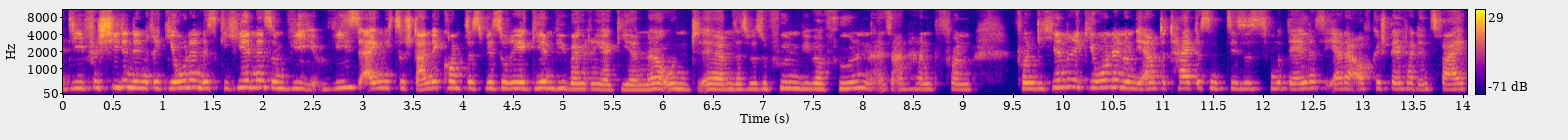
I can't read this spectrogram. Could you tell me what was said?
die verschiedenen Regionen des Gehirnes und wie, wie es eigentlich zustande kommt, dass wir so reagieren, wie wir reagieren. Ne? Und ähm, dass wir so fühlen, wie wir fühlen, also anhand von, von Gehirnregionen. Und er unterteilt das in dieses Modell, das er da aufgestellt hat, in zwei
